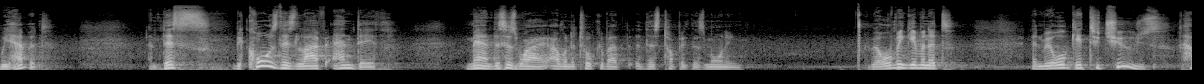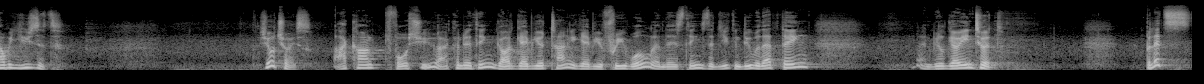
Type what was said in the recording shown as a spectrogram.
we have it. And this, because there's life and death, man, this is why I want to talk about this topic this morning. We've all been given it, and we all get to choose how we use it. It's your choice. I can't force you. I can't do anything. God gave you a tongue. He gave you free will, and there's things that you can do with that thing, and we'll go into it. But let's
